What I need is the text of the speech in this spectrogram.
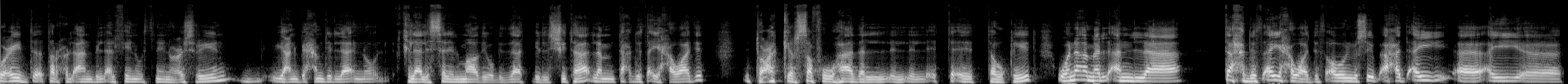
أعيد طرحه الآن بال 2022 يعني بحمد الله أنه خلال السنة الماضية وبالذات بالشتاء لم تحدث أي حوادث تعكر صفو هذا التوقيت. ونأمل أن لا تحدث أي حوادث أو أن يصيب أحد أي آه، أي آه،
